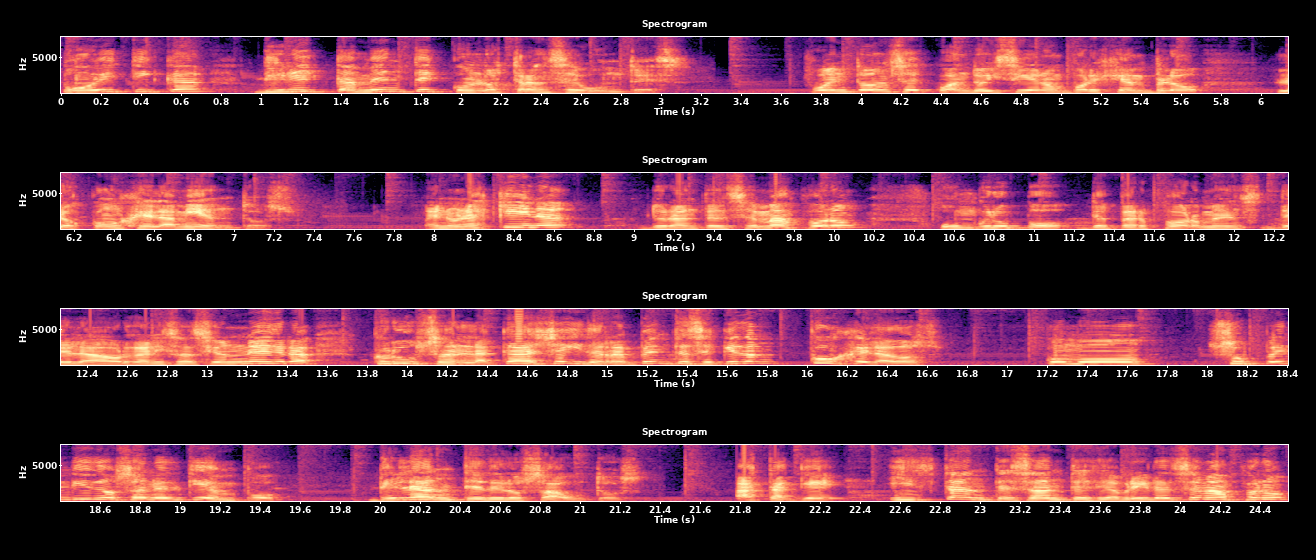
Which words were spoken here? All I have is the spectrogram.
poética directamente con los transeúntes. Fue entonces cuando hicieron, por ejemplo, los congelamientos. En una esquina, durante el semáforo, un grupo de performance de la organización negra cruzan la calle y de repente se quedan congelados, como suspendidos en el tiempo, delante de los autos, hasta que instantes antes de abrir el semáforo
